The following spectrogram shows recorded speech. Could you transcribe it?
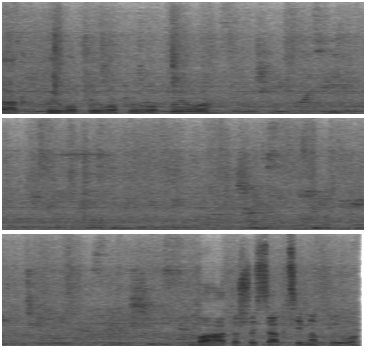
Так, пиво, пиво, пиво, пиво. Багато щось акцій на пиво.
